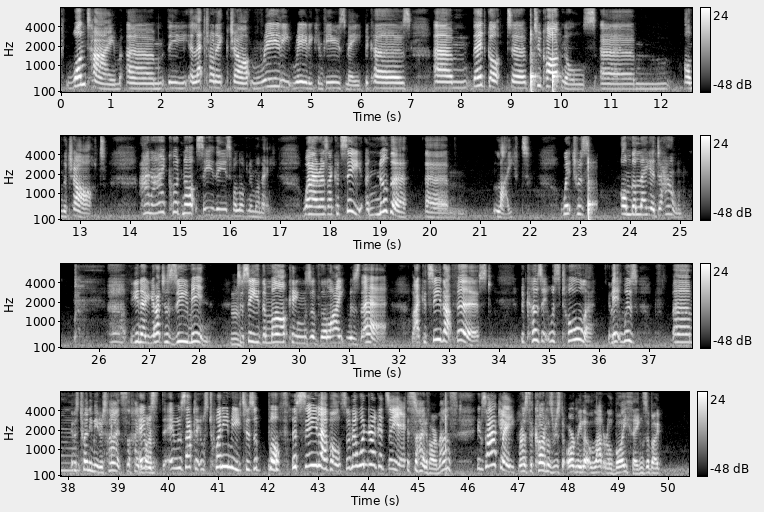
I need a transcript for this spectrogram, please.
One time, um, the electronic chart really, really confused me because um, they'd got uh, two cardinals um, on the chart, and I could not see these for love nor money. Whereas I could see another um, light, which was on the layer down. you know, you had to zoom in to see the markings of the light was there. But I could see that first because it was taller. It was. Um, It was 20 meters high, it's the height it of was our... it was exactly it was 20 meters above the sea level so no wonder i could see it It's the height of our mast. exactly Whereas the cardinals were just ordinary little lateral buoy things about...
